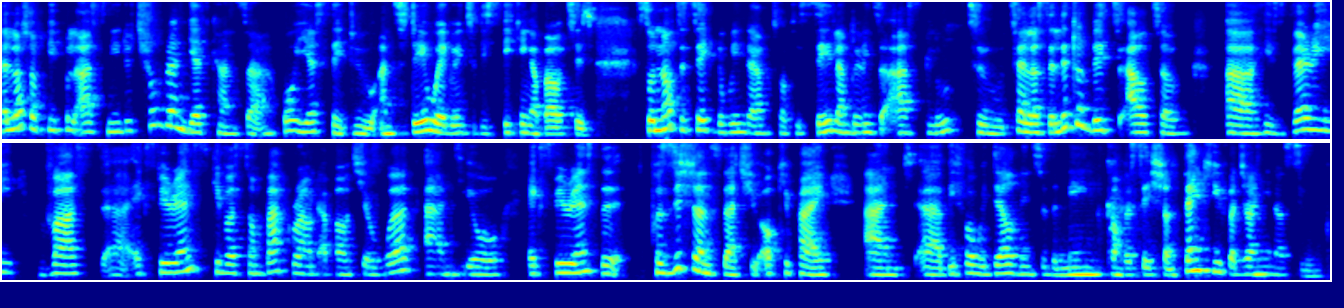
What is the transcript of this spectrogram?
A lot of people ask me, Do children get cancer? Oh, yes, they do. And today we're going to be speaking about it. So, not to take the wind out of his sail, I'm going to ask Luke to tell us a little bit out of uh, his very vast uh, experience. Give us some background about your work and your experience, the positions that you occupy, and uh, before we delve into the main conversation. Thank you for joining us, Luke.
